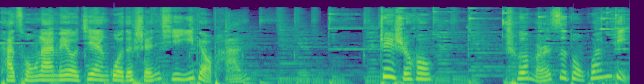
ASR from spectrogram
他从来没有见过的神奇仪表盘。这时候，车门自动关闭，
